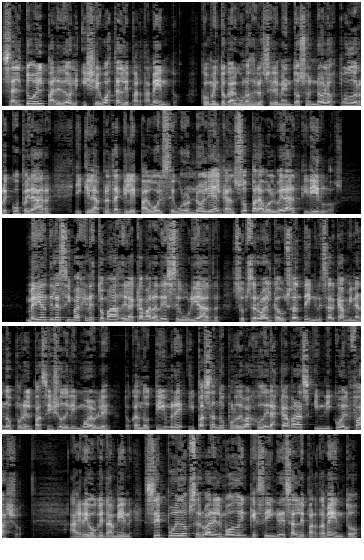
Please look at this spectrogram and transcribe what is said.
saltó el paredón y llegó hasta el departamento. Comentó que algunos de los elementos no los pudo recuperar y que la plata que le pagó el seguro no le alcanzó para volver a adquirirlos. Mediante las imágenes tomadas de la cámara de seguridad, se observa al causante ingresar caminando por el pasillo del inmueble, tocando timbre y pasando por debajo de las cámaras, indicó el fallo. Agregó que también se puede observar el modo en que se ingresa al departamento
